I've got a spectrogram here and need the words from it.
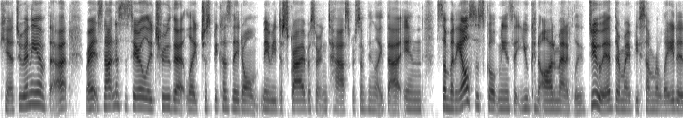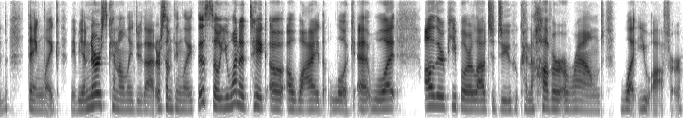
can't do any of that, right? It's not necessarily true that, like, just because they don't maybe describe a certain task or something like that in somebody else's scope means that you can automatically do it. There might be some related thing, like maybe a nurse can only do that or something like this. So, you want to take a, a wide look at what other people are allowed to do who kind of hover around what you offer.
